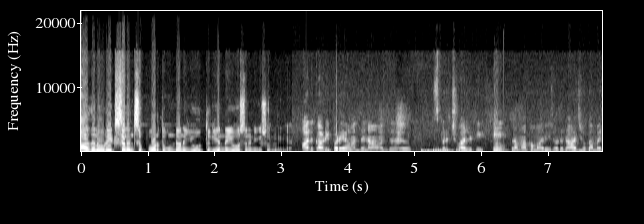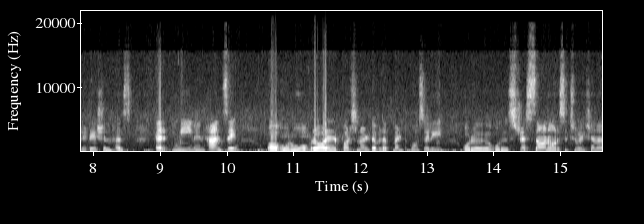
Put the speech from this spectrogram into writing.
அதில் ஒரு எக்ஸலன்ஸ் போகிறதுக்கு உண்டான யூத்துக்கு என்ன யோசனை நீங்கள் சொல்லுவீங்க அதுக்கு அடிப்படையா வந்து நான் வந்து ஸ்பிரிச்சுவாலிட்டி ம். பிரம்மா குமாரிஸோட Rajayoga meditation has help me in enhancing ஒரு ஓவரால் பர்சனல் டெவலப்மெண்ட்டுக்கும் சரி ஒரு ஒரு ஸ்ட்ரெஸ்ஸான ஒரு சுச்சுவேஷனை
